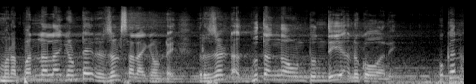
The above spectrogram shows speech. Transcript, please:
మన పనులు అలాగే ఉంటాయి రిజల్ట్స్ అలాగే ఉంటాయి. రిజల్ట్ అద్భుతంగా ఉంటుంది అనుకోవాలి. ఓకేనా?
